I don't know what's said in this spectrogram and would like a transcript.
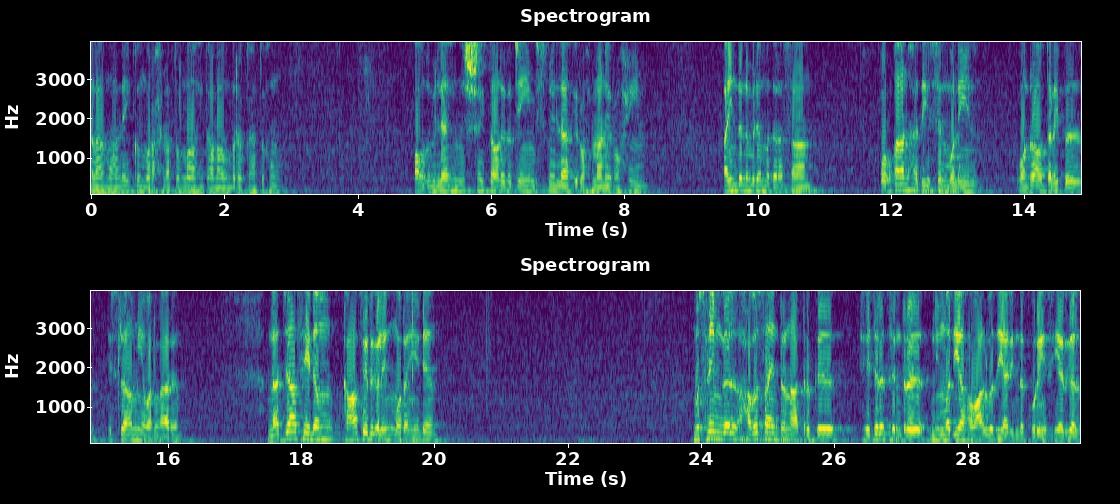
السلام عليكم ورحمة الله تعالى وبركاته أعوذ بالله من الشيطان الرجيم بسم الله الرحمن الرحيم ஐந்து நிமிட மதரசா குர்ஆன் ஹதீஸின் மொழியில் ஒன்றாவது தலைப்பு இஸ்லாமிய வரலாறு நஜாசியிடம் காஃபிர்களின் முறையீடு முஸ்லிம்கள் ஹபசா என்ற நாட்டிற்கு ஹிஜ்ரத் சென்று நிம்மதியாக வாழ்வதை அறிந்த குறைசியர்கள்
